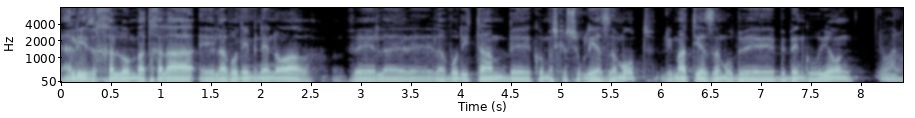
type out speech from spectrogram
היה לי איזה חלום בהתחלה אה, לעבוד עם בני נוער ולעבוד איתם בכל מה שקשור ליזמות. לימדתי יזמות בבן גוריון. וואלה.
